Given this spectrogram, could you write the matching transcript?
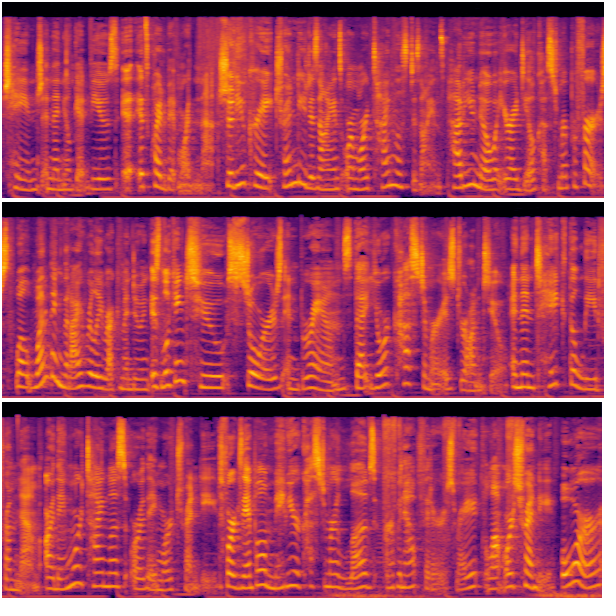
change and then you'll get views. It's quite a bit more than that. Should you create trendy designs or more timeless designs? How do you know what your ideal customer prefers? Well, one thing that I really recommend doing is looking to stores and brands that your customer is drawn to and then take the lead from them. Are they more timeless or are they more trendy? For example, maybe your customer loves Urban Outfitters, right? A lot more trendy. Or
